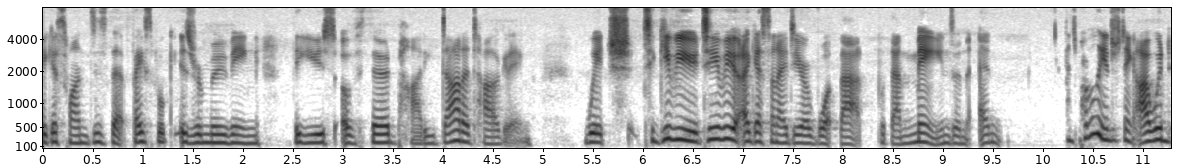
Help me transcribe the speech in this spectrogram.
biggest ones is that Facebook is removing the use of third party data targeting which to give you to give you I guess an idea of what that what that means and and it's probably interesting. I would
